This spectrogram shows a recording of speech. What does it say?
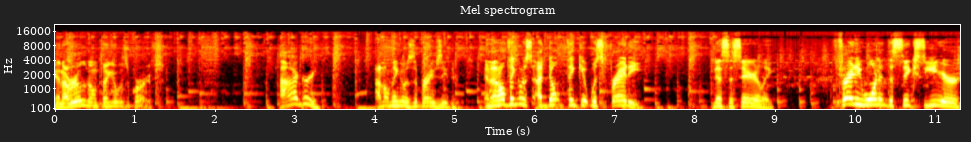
and I really don't think it was the Braves. I agree. I don't think it was the Braves either, and I don't think it was. I don't think it was Freddie necessarily. Freddie wanted the sixth year.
